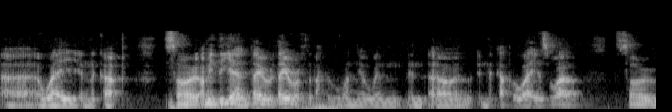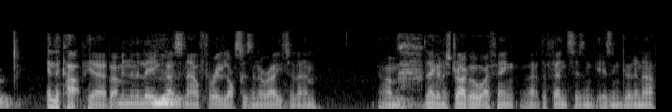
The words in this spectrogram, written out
uh, away in the cup. So I mean, the, yeah, they were they were off the back of a one 0 win in uh, in the cup away as well. So In the cup, yeah, but I mean in the league, Yeah. that's now three losses in a row to them. Um, they're going to struggle. I think that defence isn't isn't good enough.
